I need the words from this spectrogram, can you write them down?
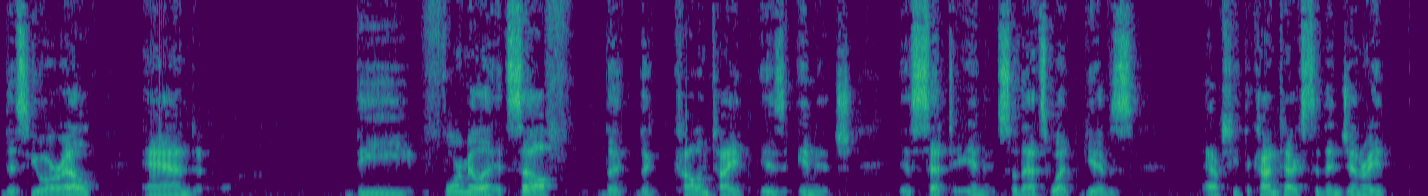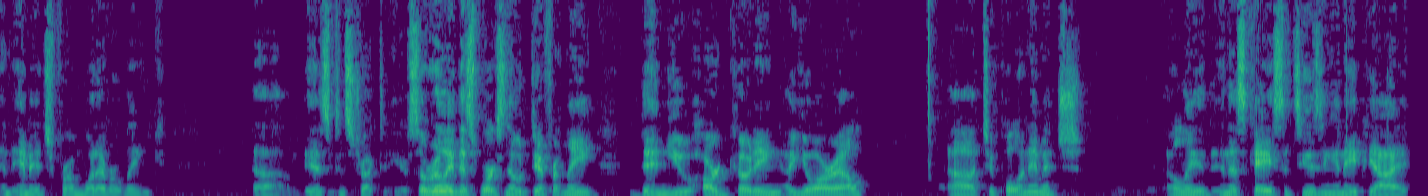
this URL and the formula itself, the, the column type is image, is set to image. So that's what gives AppSheet the context to then generate an image from whatever link uh, is constructed here. So really this works no differently than you hard coding a URL uh, to pull an image. Only in this case, it's using an API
